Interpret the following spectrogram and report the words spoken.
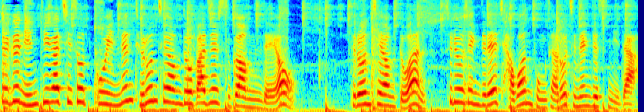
최근 인기가 치솟고 있는 드론 체험도 빠질 수가 없는데요. 드론 체험 또한 수료생들의 자원봉사로 진행됐습니다.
